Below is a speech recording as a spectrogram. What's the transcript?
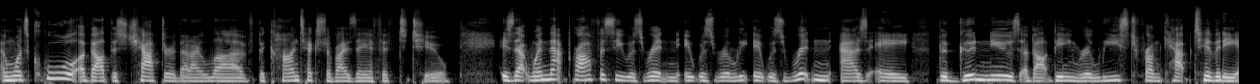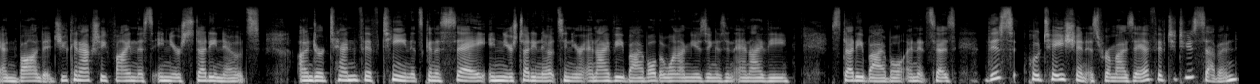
And what's cool about this chapter that I love, the context of Isaiah 52, is that when that prophecy was written, it was really it was written as a the good news about being released from captivity and bondage. You can actually find this in your study notes under 1015. It's going to say in your study notes in your NIV Bible, the one I'm using is an NIV study Bible, and it says, This quotation is from Isaiah 52 7,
